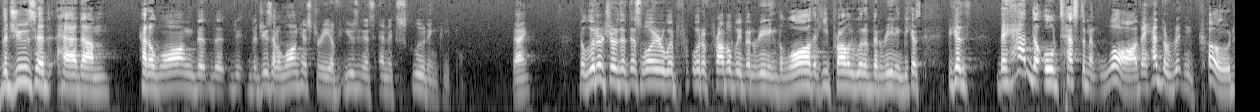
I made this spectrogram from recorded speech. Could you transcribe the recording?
The Jews had, had, um, had a long, the, the, the Jews had a long history of using this and excluding people. Okay? The literature that this lawyer would, would have probably been reading, the law that he probably would have been reading, because, because they had the Old Testament law, they had the written code,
